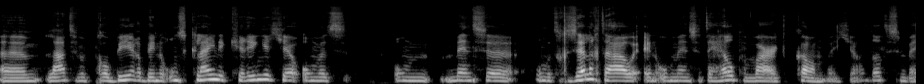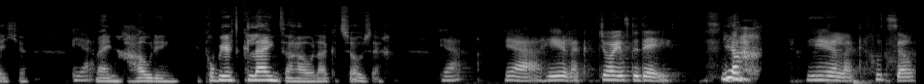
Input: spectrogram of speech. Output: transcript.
Ehm, laten we proberen binnen ons kleine kringetje om het, om mensen, om het gezellig te houden en om mensen te helpen waar het kan, weet je wel. Dat is een beetje ja. mijn houding. Ik probeer het klein te houden, laat ik het zo zeggen. Ja, ja heerlijk. Joy of the day. Ja. heerlijk, goed zo.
